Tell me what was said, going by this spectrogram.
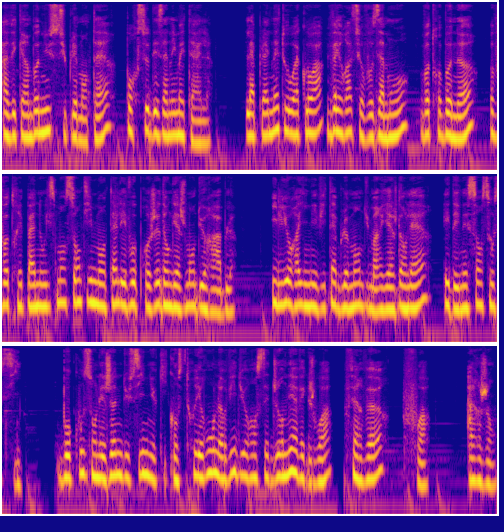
avec un bonus supplémentaire, pour ceux des années métal. La planète Oakoa veillera sur vos amours, votre bonheur, votre épanouissement sentimental et vos projets d'engagement durable. Il y aura inévitablement du mariage dans l'air, et des naissances aussi. Beaucoup sont les jeunes du signe qui construiront leur vie durant cette journée avec joie, ferveur, foi, argent.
